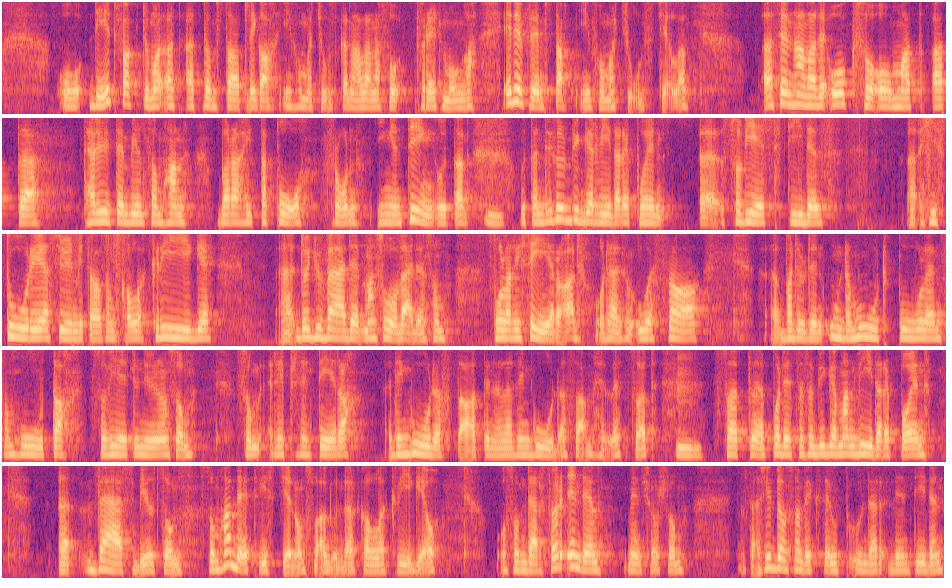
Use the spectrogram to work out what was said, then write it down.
Och det är ett faktum att, att de statliga informationskanalerna för, för rätt många är den främsta informationskällan. Sen handlar det också om att, att det här är ju inte en bild som han bara hittar på från ingenting, utan, mm. utan det bygger vidare på en Sovjettidens historiesyn, vi talar om kalla kriget, uh, då ju världen, man såg världen som polariserad och där liksom USA var det den onda motpolen som hotade Sovjetunionen som, som representerar den goda staten eller det goda samhället. Så att, mm. så att på det sättet så bygger man vidare på en äh, världsbild som, som hade ett visst genomslag under kalla kriget och, och som därför en del människor, som, särskilt de som växte upp under den tiden,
